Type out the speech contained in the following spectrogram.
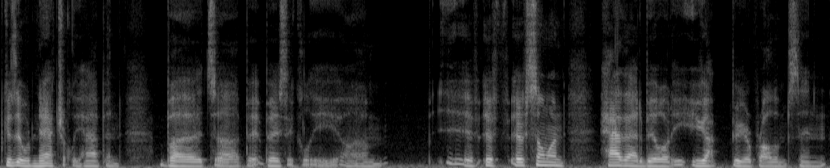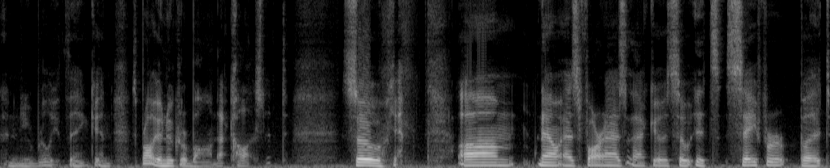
because it would naturally happen. But uh, basically, um, if if if someone had that ability, you got bigger problems than, than you really think, and it's probably a nuclear bomb that caused it. So yeah. Um, now, as far as that goes, so it's safer, but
